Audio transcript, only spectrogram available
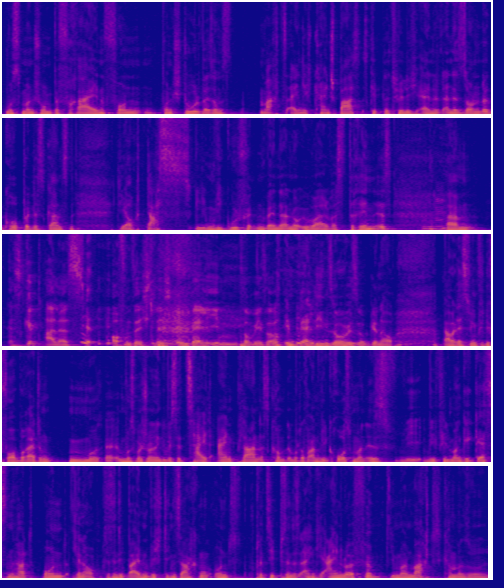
muss man schon befreien von, von Stuhl, weil sonst macht es eigentlich keinen Spaß. Es gibt natürlich eine, eine Sondergruppe des Ganzen, die auch das irgendwie gut finden, wenn da noch überall was drin ist. Mhm. Ähm, es gibt alles, offensichtlich. In Berlin sowieso. In Berlin sowieso, genau. Aber deswegen für die Vorbereitung mu äh, muss man schon eine gewisse Zeit einplanen. Es kommt immer darauf an, wie groß man ist, wie, wie viel man gegessen hat. Und genau, das sind die beiden wichtigen Sachen. Und im Prinzip sind es eigentlich Einläufe, die man macht. Kann man so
